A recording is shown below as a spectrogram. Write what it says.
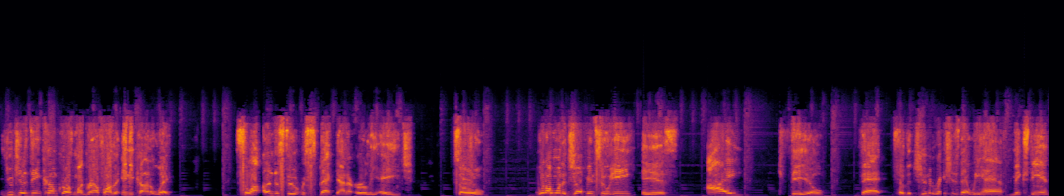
you just didn't come across my grandfather any kind of way. So I understood respect at an early age. So what I want to jump into, E, is I feel that for the generations that we have mixed in,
